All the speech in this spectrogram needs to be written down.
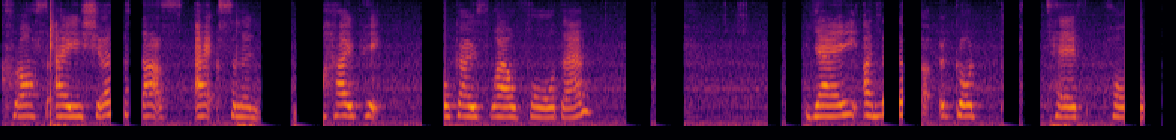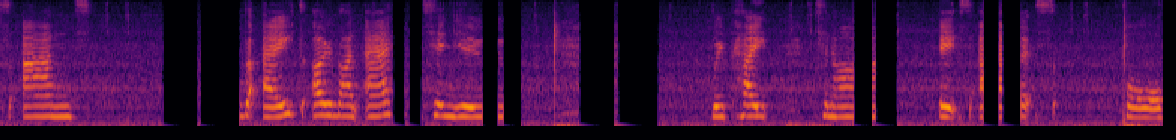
across Asia. That's excellent. I hope it goes well for them. Yay another good positive pause. And number eight Oman Air continue. Repaid tonight. Its efforts for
